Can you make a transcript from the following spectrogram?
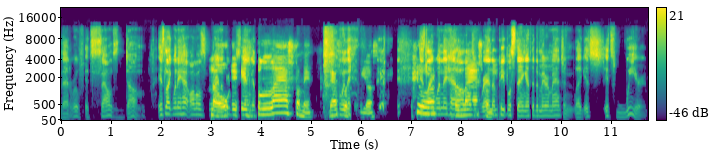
that roof. It sounds dumb. It's like when they had all those. No, it, it's at the- blasphemy. That's When what it is. It's Pure like when they had all those random people staying at the DiMera Mansion. Like it's it's weird.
